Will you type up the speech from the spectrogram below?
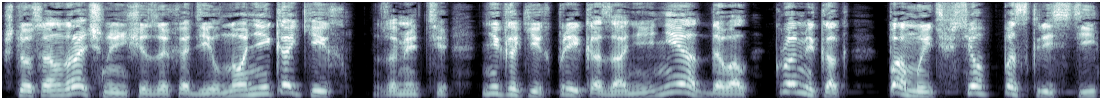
что санврач нынче заходил, но никаких, заметьте, никаких приказаний не отдавал, кроме как помыть все, поскрести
